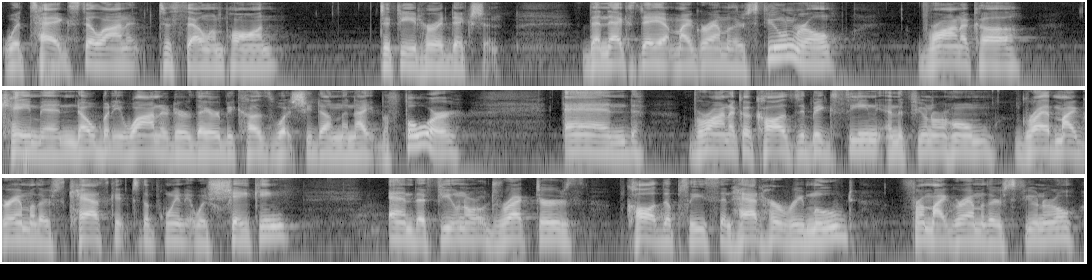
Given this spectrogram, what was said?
with tags still on it to sell and pawn to feed her addiction. The next day at my grandmother's funeral, Veronica came in. Nobody wanted her there because what she'd done the night before. And Veronica caused a big scene in the funeral home, grabbed my grandmother's casket to the point it was shaking. And the funeral directors called the police and had her removed from my grandmother's funeral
